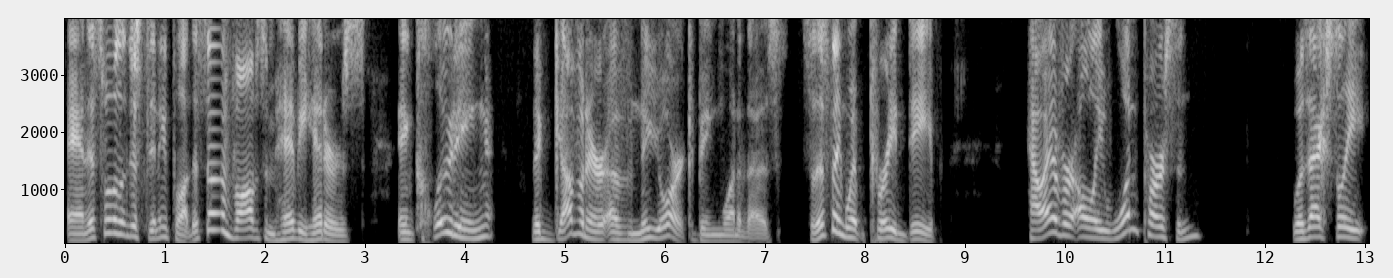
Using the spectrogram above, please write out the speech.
And this wasn't just any plot, this involved some heavy hitters, including the governor of New York being one of those. So this thing went pretty deep. However, only one person was actually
